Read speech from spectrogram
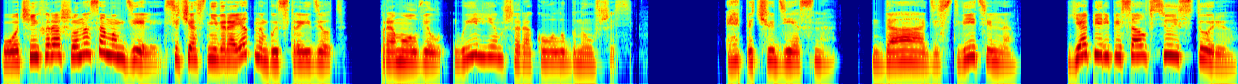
«Очень хорошо на самом деле. Сейчас невероятно быстро идет», — промолвил Уильям, широко улыбнувшись. «Это чудесно. Да, действительно. Я переписал всю историю,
